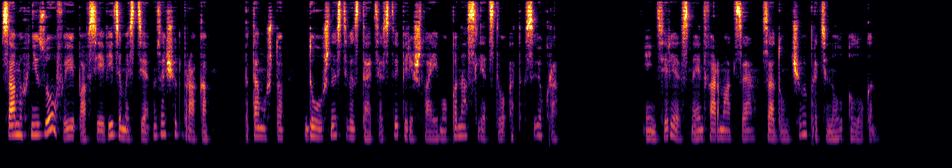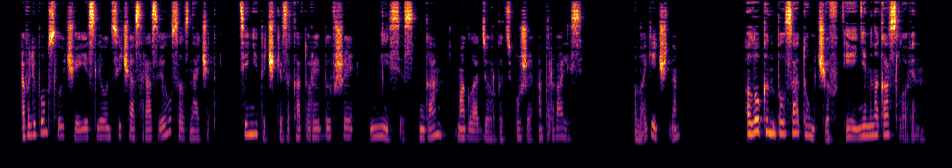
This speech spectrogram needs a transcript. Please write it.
самых низов и, по всей видимости, за счет брака, потому что должность в издательстве перешла ему по наследству от свекра. Интересная информация, задумчиво протянул Логан. В любом случае, если он сейчас развелся, значит, те ниточки, за которые бывшая миссис Ган могла дергать, уже оборвались. Логично. Логан был задумчив и немногословен.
